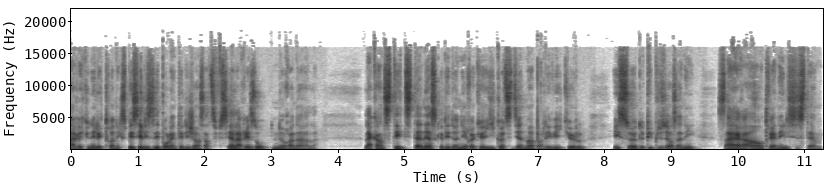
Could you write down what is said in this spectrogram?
avec une électronique spécialisée pour l'intelligence artificielle à réseau neuronal. La quantité titanesque des données recueillies quotidiennement par les véhicules, et ce depuis plusieurs années, sert à entraîner le système.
